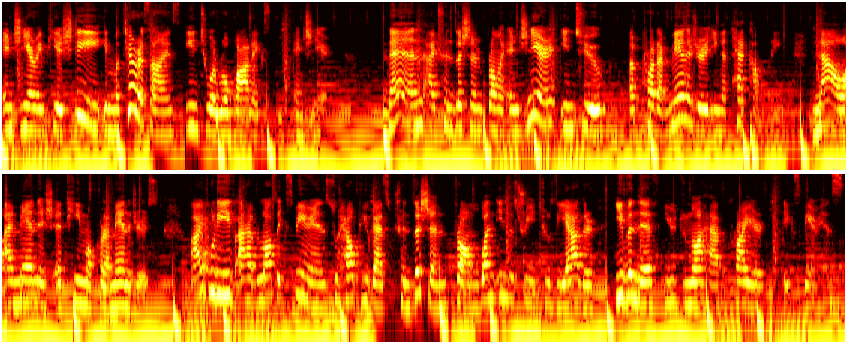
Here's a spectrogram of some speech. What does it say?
engineering PhD in material science into a robotics engineer. Then I transitioned from an engineer into a product manager in a tech company. Now I manage a team of product managers. I believe I have lots of experience to help you guys transition from one industry to the other even if you do not have prior experience.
